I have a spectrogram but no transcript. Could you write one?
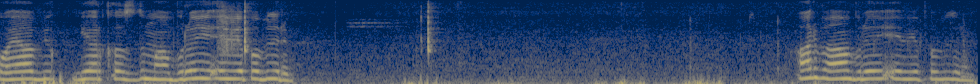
Bayağı büyük bir yer kazdım ha. Burayı ev yapabilirim. Harbi ha burayı ev yapabilirim.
